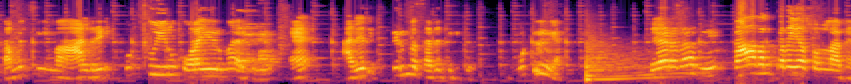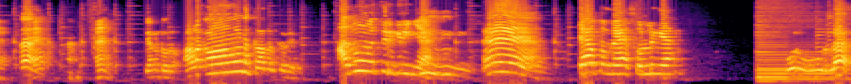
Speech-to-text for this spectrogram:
தமிழ் சினிமா ஆல்ரெடி குத்துயிரும் கொலையுருமா இருக்குது? அது எதுக்கு திரும்ப சதைச்சுக்கிட்டு? விட்டுருங்க. வேற ஏதாவது காதல் கதையா? ஆ. என்கிட்ட ஒரு அழகான காதல் கதை இருக்கு. அதுவும் வச்சிருக்கிறீங்க. ஆ. கேப்பமே சொல்லுங்க. ஒரு ஊர்ல.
